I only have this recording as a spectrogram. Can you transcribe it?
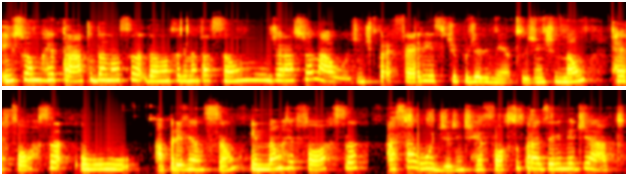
isso é um retrato da nossa, da nossa alimentação geracional. A gente prefere esse tipo de alimentos. A gente não reforça o, a prevenção e não reforça a saúde. A gente reforça o prazer imediato.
